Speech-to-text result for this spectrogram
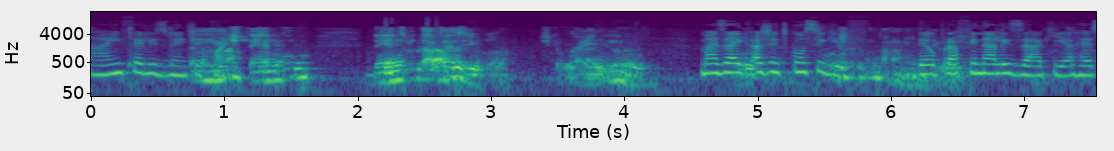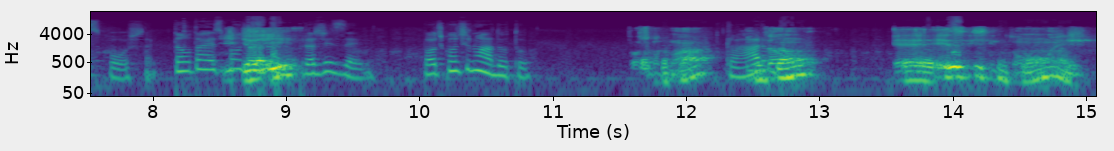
Ah, infelizmente. Tendo mais tempo dentro da vesícula. Acho que eu caí de novo. Mas aí a gente conseguiu. Deu para finalizar aqui a resposta. Então está respondido para Gisele. Pode continuar, doutor. Posso continuar? Claro. Então, é, esses sintomas,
